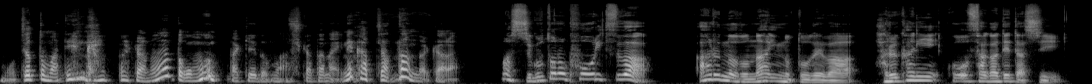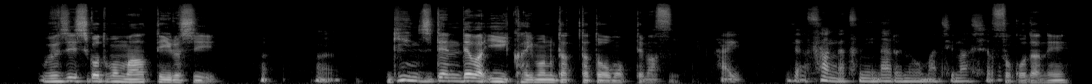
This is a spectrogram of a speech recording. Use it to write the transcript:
もうちょっと待てんかったかなと思ったけど、まあ仕方ないね。買っちゃったんだから。まあ仕事の効率は、あるのとないのとでは、はるかにこう差が出たし、無事仕事も回っているし、うん。現時点ではいい買い物だったと思ってます。はい。じゃあ3月になるのを待ちましょう。そこだね。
